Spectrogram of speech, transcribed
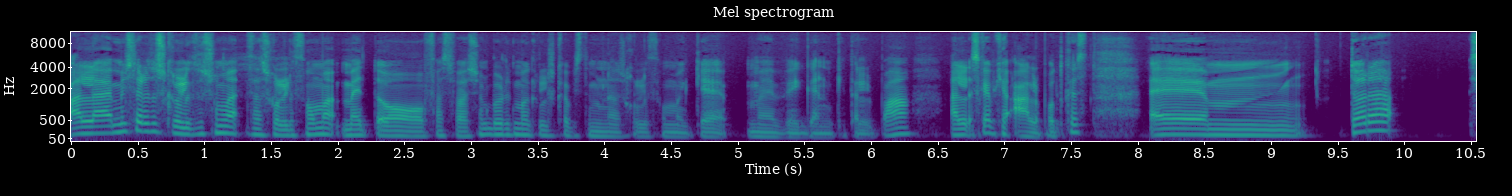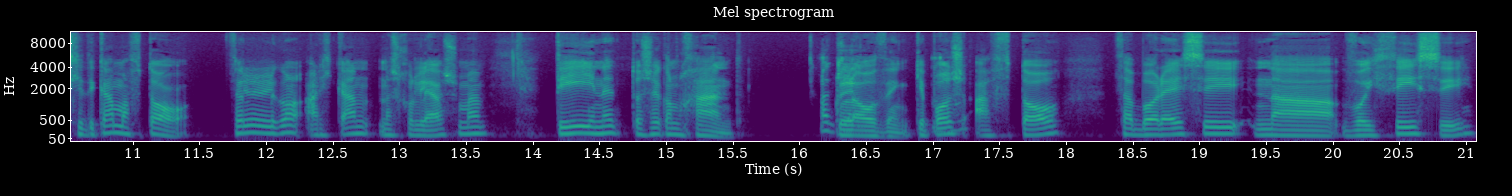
Αλλά εμείς τώρα θα ασχοληθούμε, θα ασχοληθούμε με το fast fashion. Μπορούμε και κάποια στιγμή να ασχοληθούμε και με vegan κτλ. Αλλά σε κάποιο άλλο podcast. Ε, μ, τώρα, σχετικά με αυτό, θέλω λίγο αρχικά να σχολιάσουμε τι είναι το second hand OK. clothing και πως αυτό θα μπορέσει να βοηθήσει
